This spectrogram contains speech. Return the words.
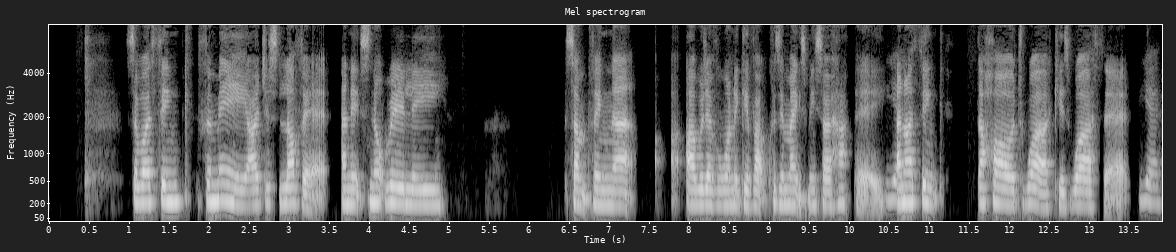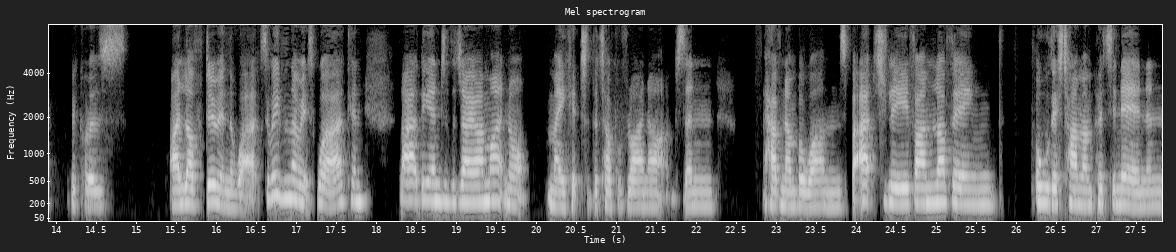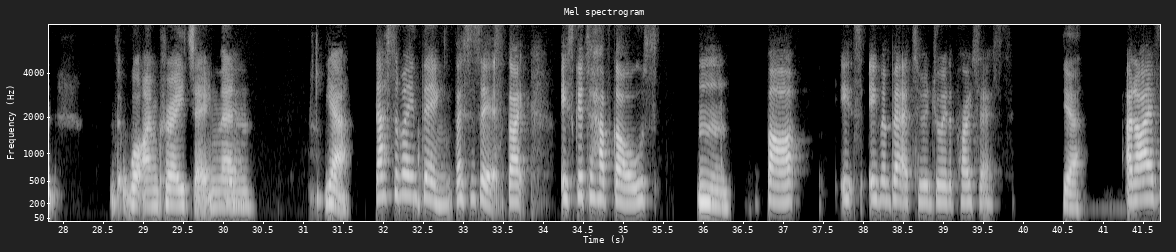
So I think for me, I just love it, and it's not really something that I- would ever want to give up because it makes me so happy. Yeah. And I think the hard work is worth it yeah, because I love doing the work. So even though it's work, and like at the end of the day, I might not make it to the top of lineups and have number ones, but actually, if I'm loving all this time I'm putting in and th- what I'm creating, then yeah, that's the main thing. This is it. Like, it's good to have goals, Mm, but it's even better to enjoy the process. yeah, And I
